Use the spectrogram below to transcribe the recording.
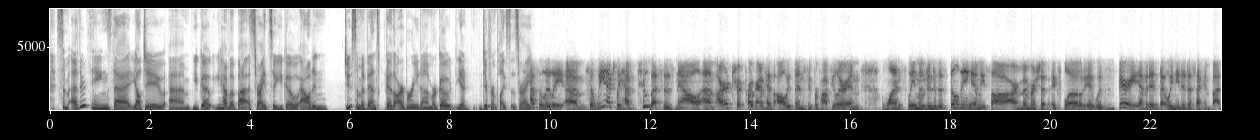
some other things that y'all do, um, you go, you have a bus, right? So you go out and do some events, go to the Arboretum or go, you know, different places, right? Absolutely. Um, so we actually have two buses now. Um, our trip program has always been super popular, and once we moved into this building and we saw our membership explode, it was very evident that we needed a second bus.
